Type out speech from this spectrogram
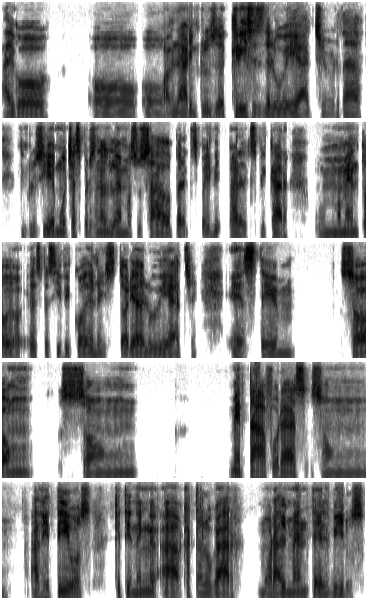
algo o, hablar incluso de crisis del VIH, ¿verdad? Inclusive muchas personas lo hemos usado para, explicar un momento específico de la historia del VIH. Este, son, son metáforas, son adjetivos que tienden a catalogar moralmente el virus,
